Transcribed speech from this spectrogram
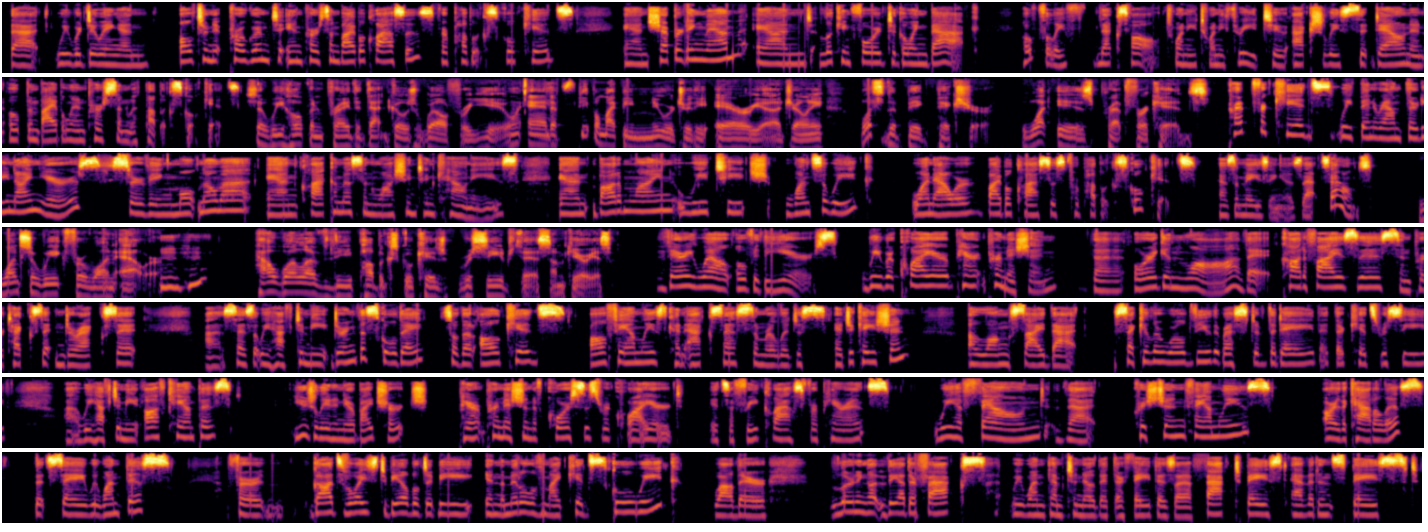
that we were doing an alternate program to in-person Bible classes for public school kids and shepherding them and looking forward to going back. Hopefully f- next fall, 2023, to actually sit down and open Bible in person with public school kids. So we hope and pray that that goes well for you. And if people might be newer to the area, Joanie, what's the big picture? What is Prep for Kids? Prep for Kids, we've been around 39 years, serving Multnomah and Clackamas and Washington counties. And bottom line, we teach once a week, one hour Bible classes for public school kids. As amazing as that sounds. Once a week for one hour. Mm-hmm. How well have the public school kids received this? I'm curious. very well over the years. We require parent permission. The Oregon law that codifies this and protects it and directs it uh, says that we have to meet during the school day so that all kids, all families can access some religious education alongside that secular worldview the rest of the day that their kids receive. Uh, we have to meet off campus, usually in a nearby church. Parent permission, of course, is required. It's a free class for parents. We have found that Christian families are the catalysts that say, we want this for God's voice to be able to be in the middle of my kids' school week while they're learning the other facts. We want them to know that their faith is a fact based, evidence based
